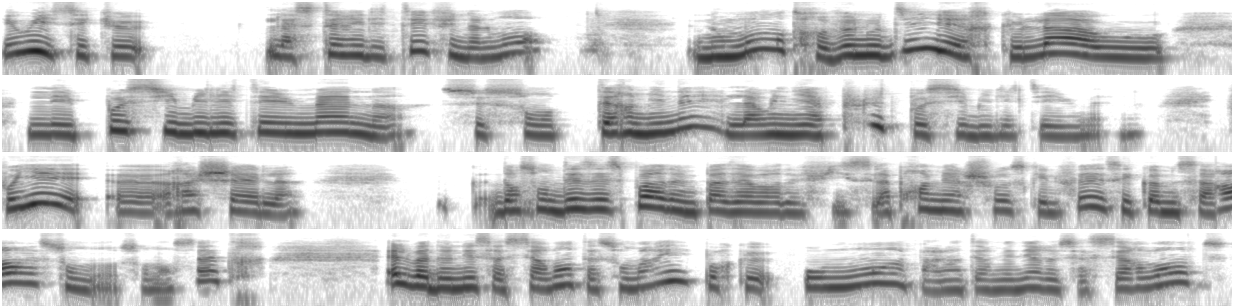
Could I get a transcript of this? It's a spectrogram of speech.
Et oui, c'est que la stérilité, finalement, nous montre, veut nous dire que là où les possibilités humaines se sont terminées, là où il n'y a plus de possibilités humaines. Vous voyez, euh, Rachel, dans son désespoir de ne pas avoir de fils, la première chose qu'elle fait, c'est comme Sarah, son, ancêtre, elle va donner sa servante à son mari pour que, au moins par l'intermédiaire de sa servante,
